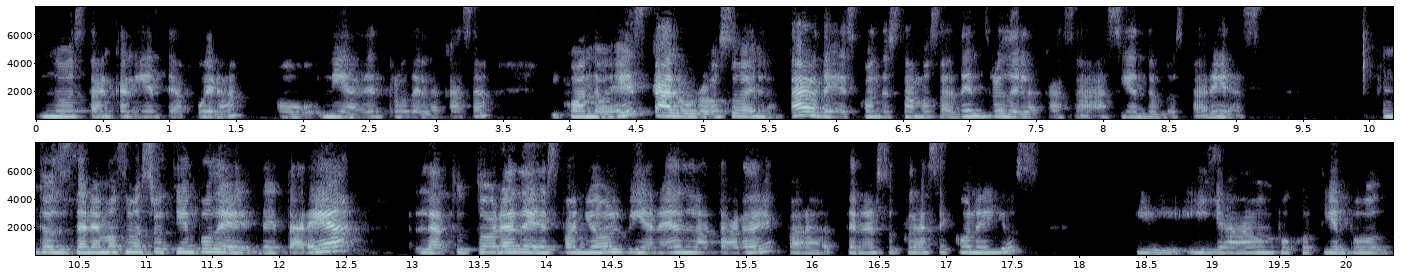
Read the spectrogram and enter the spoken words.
no es tan caliente afuera o ni adentro de la casa. Y cuando es caluroso en la tarde es cuando estamos adentro de la casa haciendo las tareas. Entonces tenemos nuestro tiempo de, de, tarea. La tutora de español viene en la tarde para tener su clase con ellos y, ya un poco tiempo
